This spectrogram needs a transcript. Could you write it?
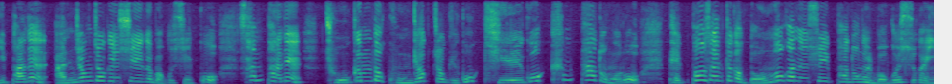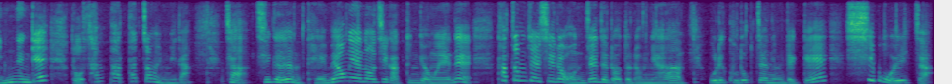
2파는 안정적인 수익을 먹을 수 있고 3파는 조금 더 공격적이고 길고 큰 파동으로 100%가 넘어가는 수익 파동을 먹을 수가 있는 게 또 3파 타점입니다. 자, 지금 대명 에너지 같은 경우에는 타점 제시를 언제 들어드렸냐? 우리 구독자님들께 15일자,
